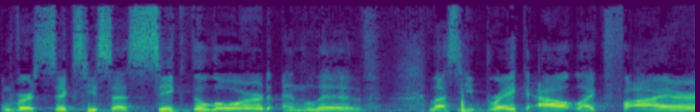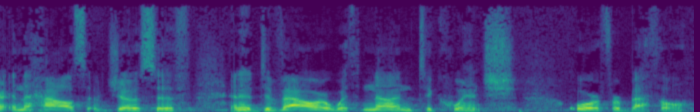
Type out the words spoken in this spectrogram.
In verse 6, he says, Seek the Lord and live, lest he break out like fire in the house of Joseph, and it devour with none to quench or for Bethel.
